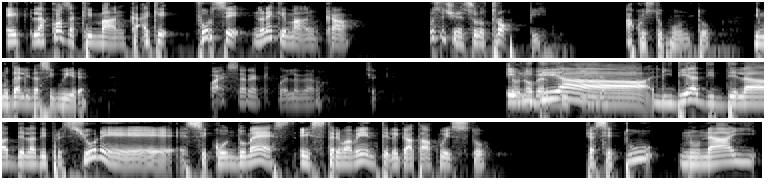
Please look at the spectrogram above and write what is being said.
E la cosa che manca è che forse non è che manca, forse ce ne sono troppi a questo punto di modelli da seguire. Può essere che quello è vero. Sì. E l'idea, l'idea di, della, della, depressione, è, secondo me, è estremamente legata a questo. Cioè, se tu non hai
